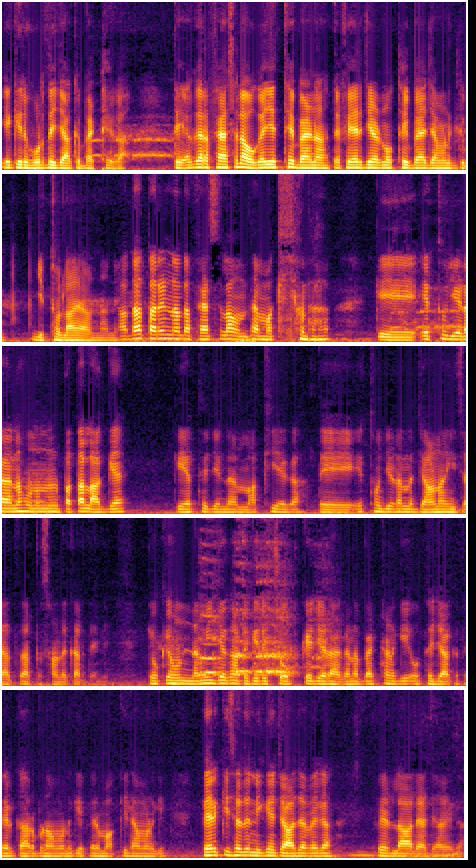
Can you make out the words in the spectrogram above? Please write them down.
ਇਹ ਕਿਰ ਹੋਰ ਦੇ ਜਾ ਕੇ ਬੈਠੇਗਾ। ਤੇ ਅਗਰ ਫੈਸਲਾ ਹੋ ਗਿਆ ਜੀ ਇੱਥੇ ਬਹਿਣਾ, ਤੇ ਫਿਰ ਜਿਹੜਾ ਨਾ ਉੱਥੇ ਬਹਿ ਜਾਵਣਗੇ, ਜਿੱਥੋਂ ਲਾਇਆ ਉਹਨਾਂ ਨੇ। ਜ਼ਿਆਦਾਤਰ ਇਹਨਾਂ ਦਾ ਫੈਸਲਾ ਹੁੰਦਾ ਮੱਖੀਆਂ ਦਾ, ਕਿ ਇੱਥੋਂ ਜਿਹੜਾ ਨਾ ਹੁਣ ਉਹਨਾਂ ਨੂੰ ਪਤਾ ਲੱਗ ਗਿਆ ਕਿ ਇੱਥੇ ਜਿਹੜਾ ਮਾਖੀ ਹੈਗਾ, ਤੇ ਇੱਥੋਂ ਜਿਹੜਾ ਨਾ ਜਾਣਾ ਹੀ ਜ਼ਿਆਦਾਤਰ ਪਸੰਦ ਕਰਦੇ ਨੇ। ਕਿਉਂਕਿ ਹੁਣ ਨਵੀਂ ਜਗ੍ਹਾ ਤੇ ਕਿਤੇ ਚੁੱਪ ਕੇ ਜਿਹੜਾ ਹੈਗਾ ਨਾ ਬੈਠਣਗੇ, ਉੱਥੇ ਜਾ ਕੇ ਫਿਰ ਘਰ ਬਣਾਉਣਗੇ, ਫਿਰ ਮਾਕੀ ਲਾਵਣਗੇ ਫਿਰ ਕਿਸੇ ਦੇ ਨਿਗਾਹ ਚ ਆ ਜਾਵੇਗਾ, ਫਿਰ ਲਾ ਲਿਆ ਜਾਵੇਗਾ।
